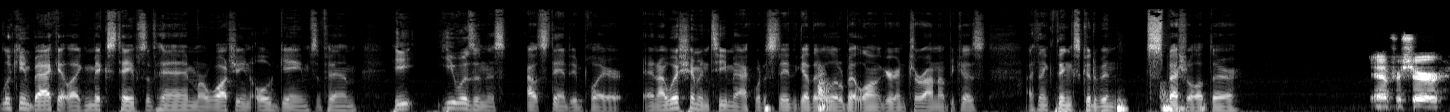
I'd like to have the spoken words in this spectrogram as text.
looking back at like mixtapes of him or watching old games of him, he he was an outstanding player, and I wish him and T Mac would have stayed together a little bit longer in Toronto because I think things could have been special up there. Yeah, for sure.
